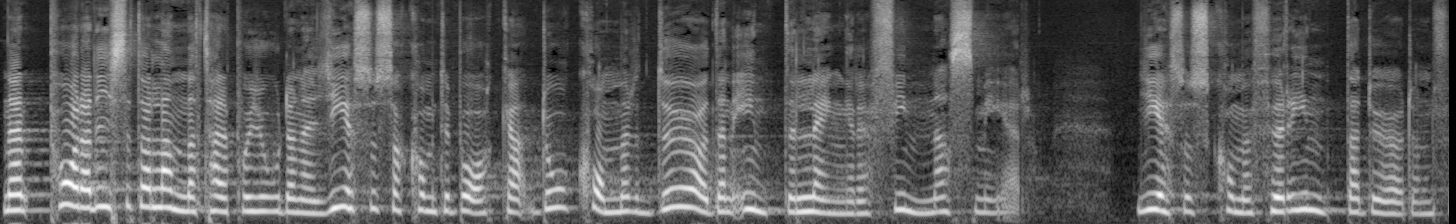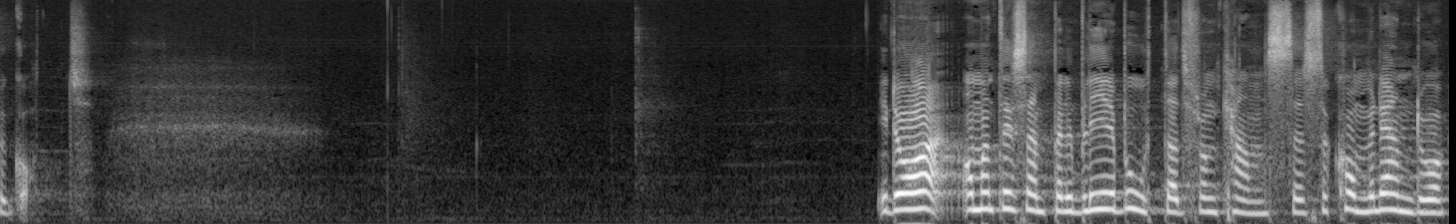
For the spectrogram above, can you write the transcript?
När paradiset har landat här på jorden, när Jesus har kommit tillbaka, då kommer döden inte längre finnas mer. Jesus kommer förinta döden för gott. Idag, om man till exempel blir botad från cancer så kommer det ändå,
